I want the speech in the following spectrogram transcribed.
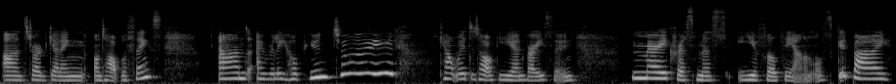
and start getting on top of things. And I really hope you enjoyed. Can't wait to talk again very soon. Merry Christmas, you filthy animals. Goodbye.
